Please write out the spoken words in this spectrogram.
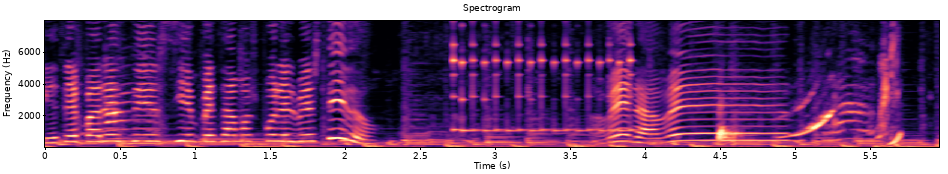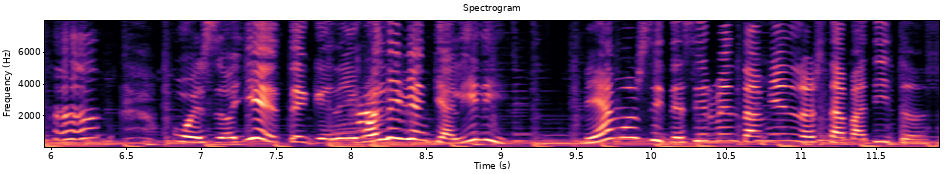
¿Qué te parece si empezamos por el vestido? A ver, a ver... pues oye, te queda igual de bien que a Lily. Veamos si te sirven también los zapatitos.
